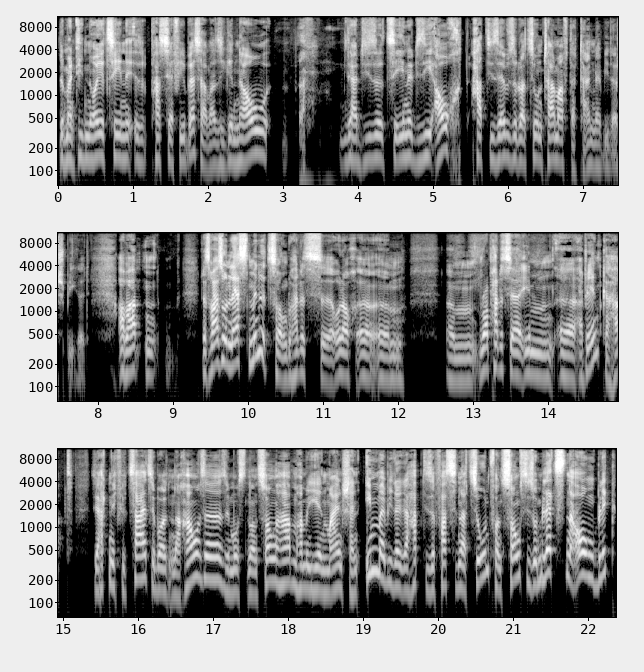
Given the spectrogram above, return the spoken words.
Ich meine, die neue Szene äh, passt ja viel besser, weil sie genau äh, ja diese Szene, die sie auch hat, dieselbe Situation Time After Time ja widerspiegelt. Aber mh, das war so ein Last-Minute-Song. Du hattest, äh, oder auch äh, ähm, ähm, Rob hat es ja eben äh, erwähnt gehabt. Sie hatten nicht viel Zeit, sie wollten nach Hause, sie mussten noch einen Song haben, haben wir hier in Meilenstein immer wieder gehabt, diese Faszination von Songs, die so im letzten Augenblick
